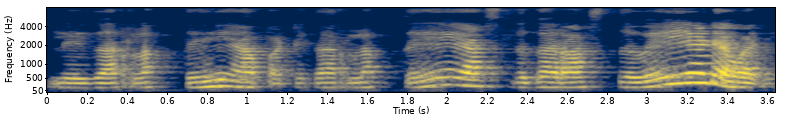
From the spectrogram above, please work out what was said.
लय गार लागतंय आपाटे गार लागतंय असलं गार असतं वे येड्यावानी.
